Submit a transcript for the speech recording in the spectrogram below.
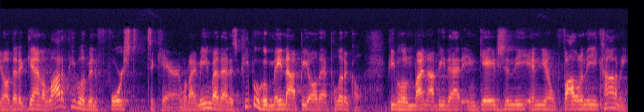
you know, that again, a lot of people have been forced to care. And what I mean by that is people who may not be all that political, people who might not be that engaged in the, in, you know, following the economy.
